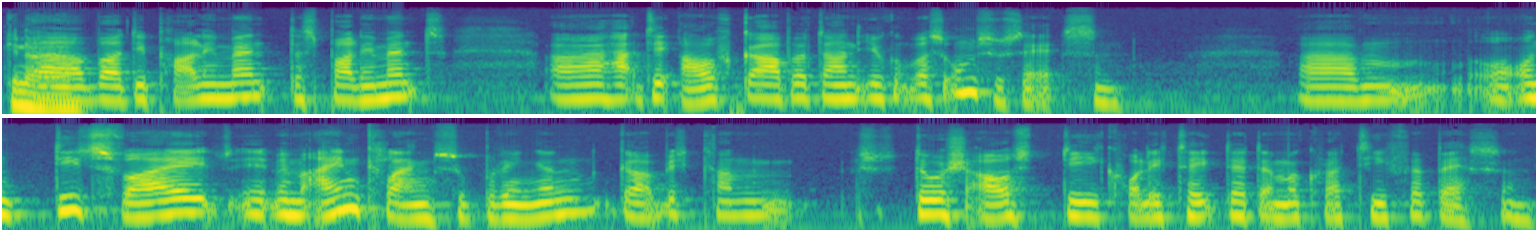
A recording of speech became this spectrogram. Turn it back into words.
Genau. Äh, weil die Parlament, das Parlament hat die Aufgabe, dann irgendwas umzusetzen. Ähm, und die zwei im Einklang zu bringen, glaube ich, kann durchaus die Qualität der Demokratie verbessern.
